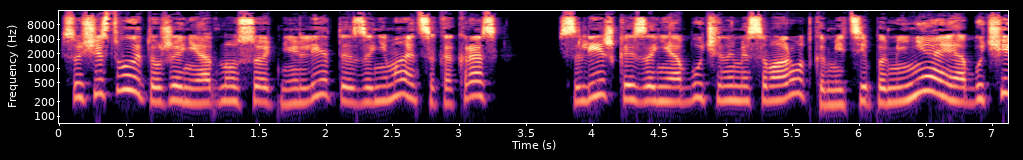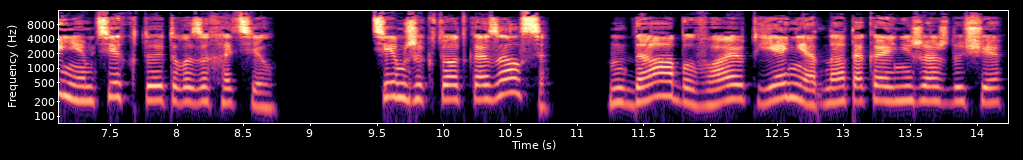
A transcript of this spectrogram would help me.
Существует уже не одну сотню лет и занимается как раз слежкой за необученными самородками типа меня и обучением тех, кто этого захотел. Тем же, кто отказался? Да, бывают, я не одна такая нежаждущая.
